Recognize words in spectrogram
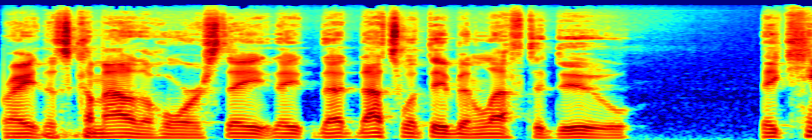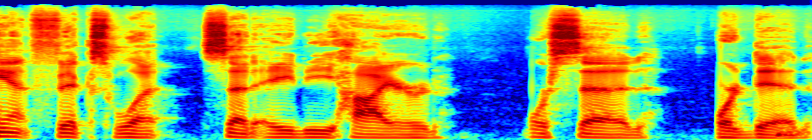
right? That's come out of the horse. They, they, that, that's what they've been left to do. They can't fix what said AD hired or said or did.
